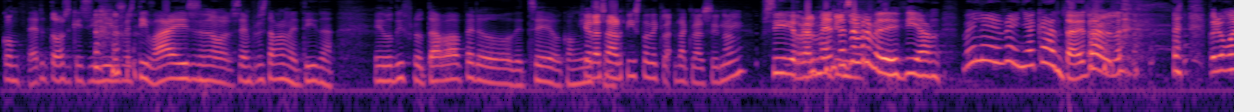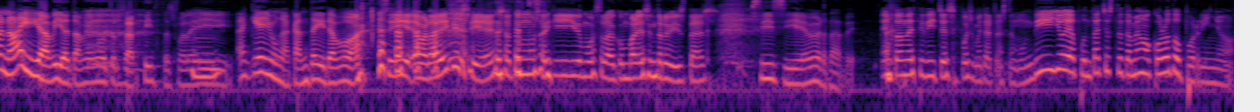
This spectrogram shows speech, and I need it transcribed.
concertos, que si festivais, no, sempre estaba metida. Eu disfrutaba, pero de cheo con que iso. Que eras a artista de cl da clase, non? Sí, realmente sempre me decían, vele, veña, canta, e tal. pero bueno, aí había tamén outros artistas por aí. Mm. Aquí hai unha canteira boa. sí, a verdade é que sí, eh? xa temos sí. aquí demostrado con varias entrevistas. Sí, sí, é verdade. Entón decidiches pois pues, meterte neste mundillo e apuntaches tamén ao coro do Porriño.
